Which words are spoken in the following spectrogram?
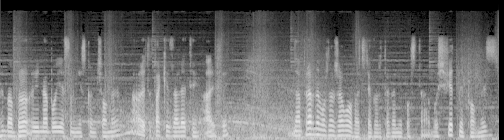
chyba naboje są nieskończone, no ale to takie zalety alfy. Naprawdę można żałować tego, że tego nie powstała, bo świetny pomysł.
